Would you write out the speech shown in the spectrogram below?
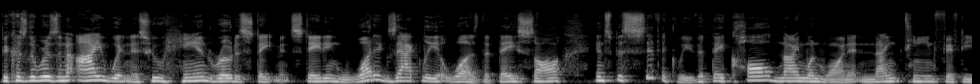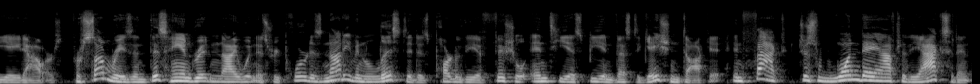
Because there was an eyewitness who hand wrote a statement stating what exactly it was that they saw and specifically that they called 911 at 1958 hours. For some reason, this handwritten eyewitness report is not even listed as part of the official NTSB investigation docket. In fact, just one day after the accident,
